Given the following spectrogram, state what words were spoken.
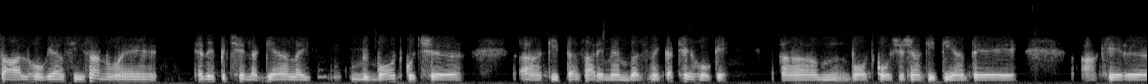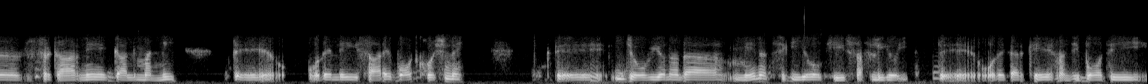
ਸਾਲ ਹੋ ਗਿਆ ਸੀ ਸਾਨੂੰ ਇਹ ਇਹਦੇ ਪਿੱਛੇ ਲੱਗਿਆ ਲਾਈਕ ਬਹੁਤ ਕੁਝ ਕੀਤਾ ਸਾਰੇ ਮੈਂਬਰਸ ਨੇ ਇਕੱਠੇ ਹੋ ਕੇ। ਬਹੁਤ ਕੋਸ਼ਿਸ਼ਾਂ ਕੀਤੀਆਂ ਤੇ ਆਖਿਰ ਸਰਕਾਰ ਨੇ ਗੱਲ ਮੰਨੀ ਤੇ ਉਹਦੇ ਲਈ ਸਾਰੇ ਬਹੁਤ ਖੁਸ਼ ਨੇ ਤੇ ਜੋ ਵੀ ਉਹਨਾਂ ਦਾ ਮਿਹਨਤ ਸੀਗੀ ਉਹ ਕੀ ਸਫਲੀ ਹੋਈ ਤੇ ਉਹਦੇ ਕਰਕੇ ਹਾਂਜੀ ਬਹੁਤ ਹੀ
